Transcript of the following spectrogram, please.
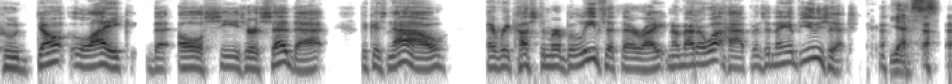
who don't like that all Caesar said that because now every customer believes that they're right no matter what happens and they abuse it. Yes.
